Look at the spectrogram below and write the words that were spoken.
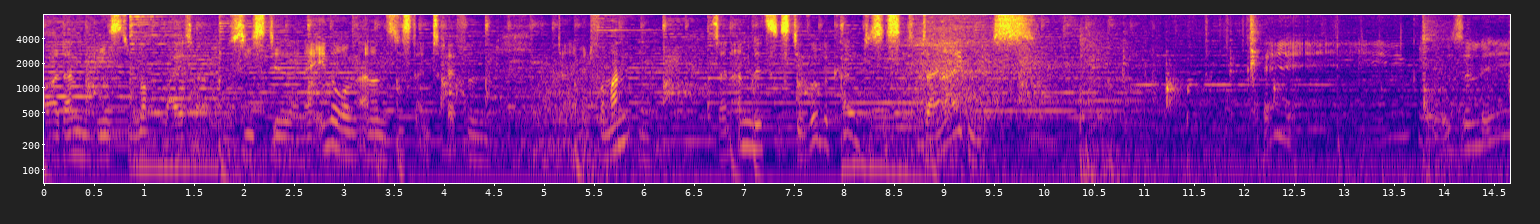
aber dann gehst du noch weiter. Du siehst dir seine Erinnerungen an und siehst ein Treffen mit einem Informanten. Sein Antlitz ist dir wohl bekannt, es ist dein eigenes. Okay, gruselig.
